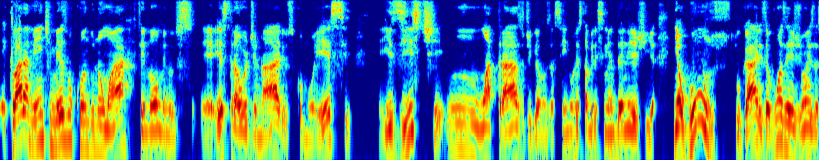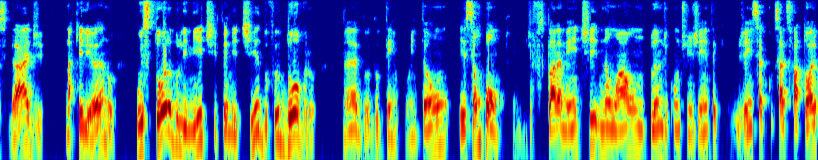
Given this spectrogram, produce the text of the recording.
é, claramente, mesmo quando não há fenômenos é, extraordinários como esse, existe um, um, atraso, digamos assim, no restabelecimento da energia. Em alguns lugares, em algumas regiões da cidade, naquele ano, o estouro do limite permitido foi o dobro né, do, do, tempo. Então, esse é um ponto. Claramente, não há um plano de contingência satisfatório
